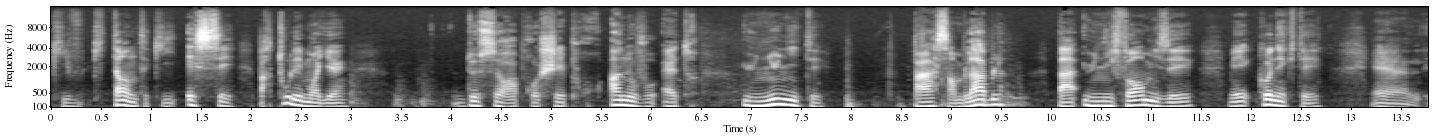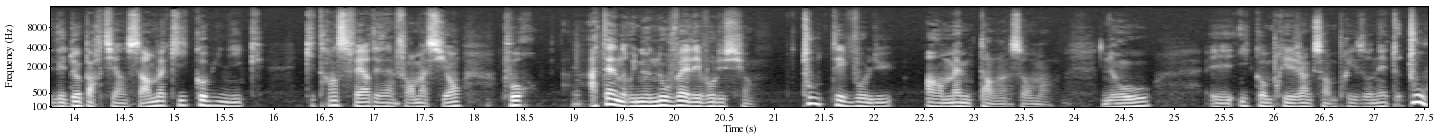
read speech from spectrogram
qui tente, qui essaie par tous les moyens de se rapprocher pour à nouveau être une unité pas semblable, pas uniformisé, mais connecté. Euh, les deux parties ensemble qui communiquent, qui transfèrent des informations pour atteindre une nouvelle évolution. Tout évolue en même temps en ce moment. Nous, et y compris les gens qui sont emprisonnés, tout.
